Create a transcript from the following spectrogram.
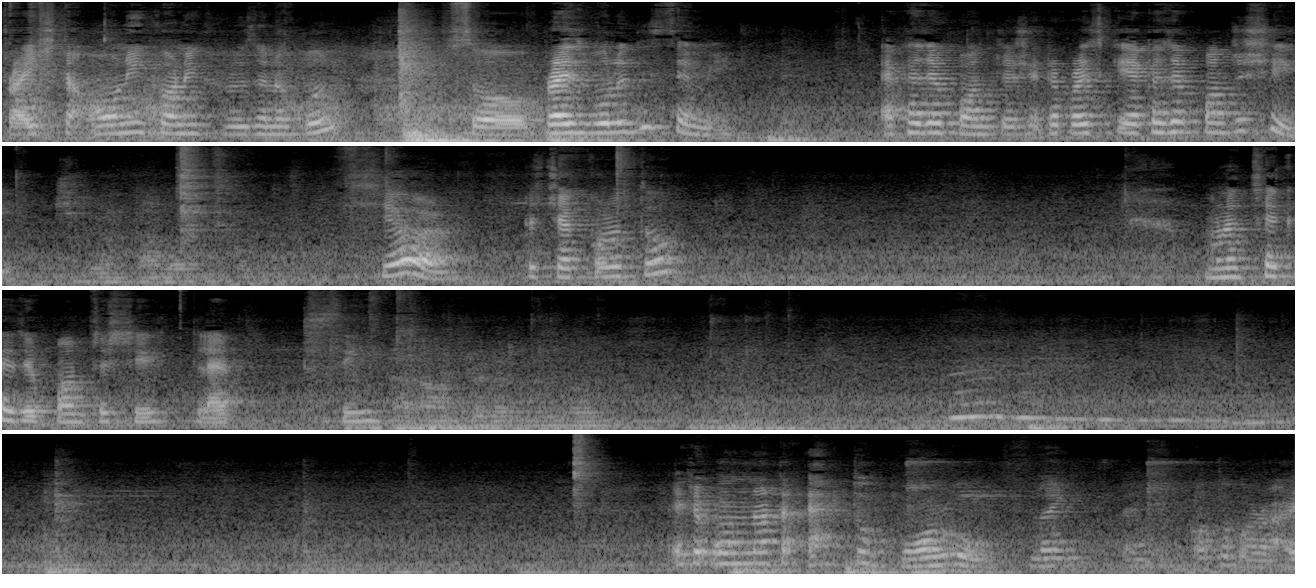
প্রাইসটা অনেক অনেক রিজনেবল সো প্রাইস বলে দিচ্ছি আমি। এক হাজার পঞ্চাশ। এটা প্রাইস কি এক হাজার পঞ্চাশই? শিওর একটু চেক করো তো। মনে হচ্ছে এক হাজার পঞ্চাশই। লেট সি এটা ওড়নাটা এত বড় লাইক কত বড়? আর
